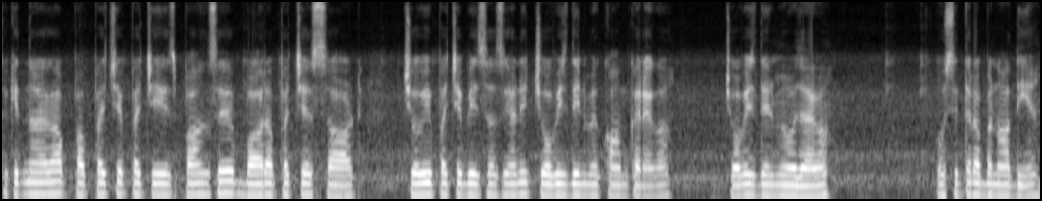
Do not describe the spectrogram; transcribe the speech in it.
तो कितना आएगा? पच्चीस पच्चीस, पाँच से बारह, पच्चीस, साठ। चौबीस पच्चीस बीस अस्सी, यानी चौबीस दिन में काम करेगा। चौबीस दिन में हो जाएगा। उसी तरह बना दिए।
